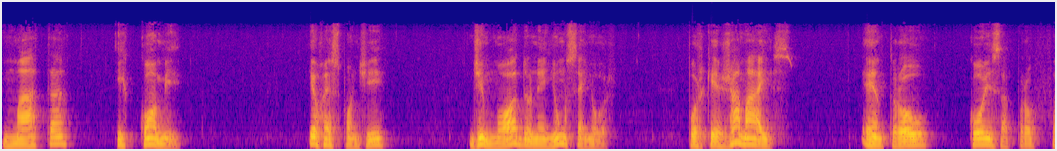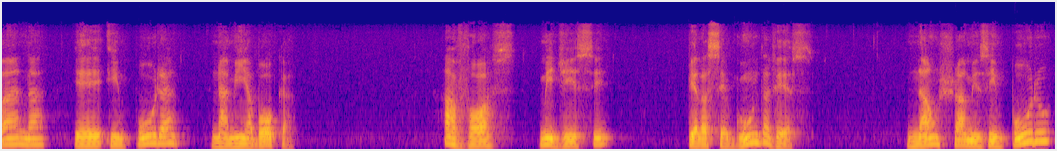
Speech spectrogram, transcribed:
mata e come. Eu respondi: De modo nenhum, Senhor, porque jamais entrou coisa profana e impura na minha boca. A voz me disse pela segunda vez. Não chames impuro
